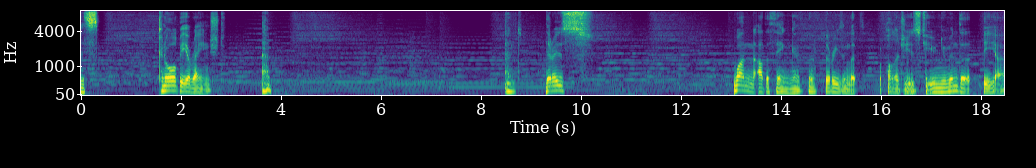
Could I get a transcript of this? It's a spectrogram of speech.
This can all be arranged. Um, and there is one other thing. uh, The, the reason that apologies to you, Newman, that the uh,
